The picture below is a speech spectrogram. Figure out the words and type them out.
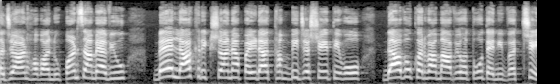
અજાણ હોવાનું પણ સામે આવ્યું. બે લાખ રિક્ષાના પૈડા થંભી જશે તેવો દાવો કરવામાં આવ્યો હતો. તેની વચ્ચે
